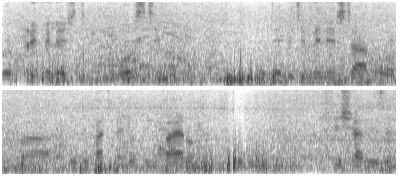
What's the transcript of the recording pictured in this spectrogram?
we're privileged in hosting the Deputy Minister of uh, the Department of Environment, Fisheries and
